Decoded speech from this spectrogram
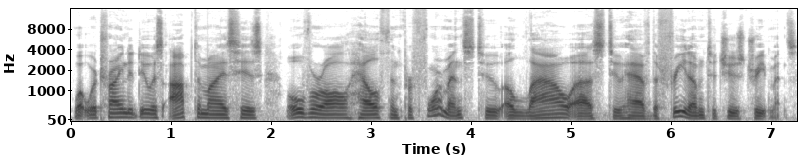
what we're trying to do is optimize his overall health and performance to allow us to have the freedom to choose treatments.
